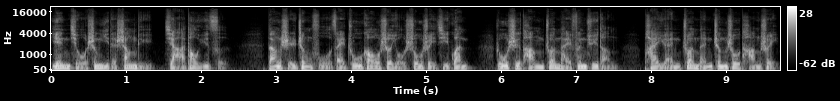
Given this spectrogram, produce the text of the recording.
烟酒生意的商旅假道于此。当时政府在竹篙设有收税机关，如食堂专卖分局等，派员专门征收糖税。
